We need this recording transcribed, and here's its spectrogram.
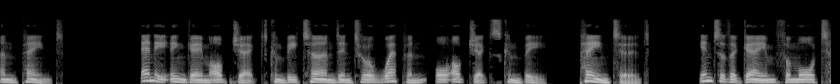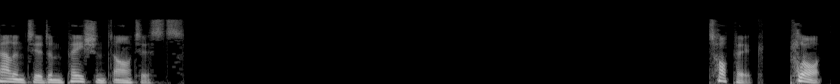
and paint. Any in-game object can be turned into a weapon, or objects can be «painted» into the game for more talented and patient artists. Plot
